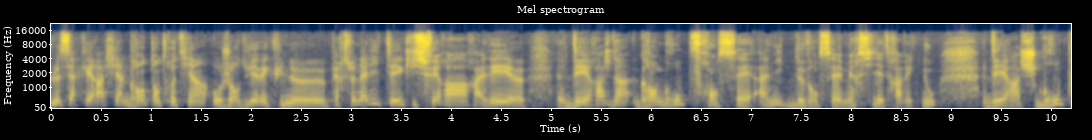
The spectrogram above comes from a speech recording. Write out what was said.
Le cercle RH est un grand entretien aujourd'hui avec une personnalité qui se fait rare. Elle est euh, DRH d'un grand groupe français, Annick Devancet. Merci d'être avec nous. DRH groupe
